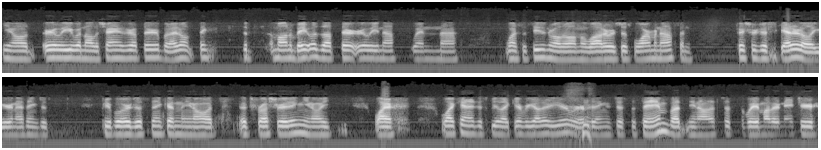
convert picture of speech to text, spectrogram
you know, early when all the shinies are up there. But I don't think the amount of bait was up there early enough when uh, once the season rolled on, the water was just warm enough and fish were just scattered all year. And I think just people are just thinking, you know, it's it's frustrating. You know, why why can't it just be like every other year where everything's just the same? But you know, that's just the way Mother Nature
